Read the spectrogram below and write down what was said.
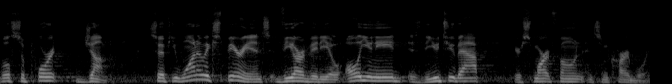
will support JUMP. So if you want to experience VR video, all you need is the YouTube app, your smartphone, and some cardboard.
